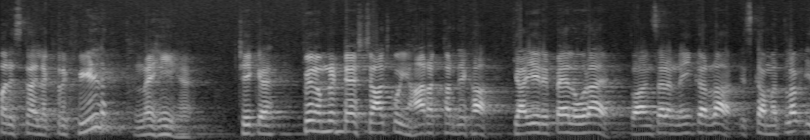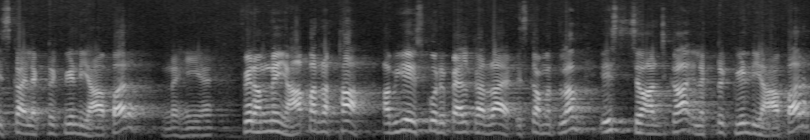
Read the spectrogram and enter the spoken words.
पर इसका इलेक्ट्रिक फ़ील्ड नहीं है। ठीक है? फिर हमने टेस्ट चार्ज को यहाँ रखकर देखा। क्या ये रिपेल हो रहा है? तो आंसर है, नहीं कर रहा। इसका मतलब इसका इलेक्ट्रिक फ़ील्ड यहाँ पर नहीं है। फिर हमने यहाँ पर रखा। अब ये इसको रिपेल कर रहा है। इसका मतलब इस चार्ज का इलेक्ट्रिक फ़ील्ड यहाँ पर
